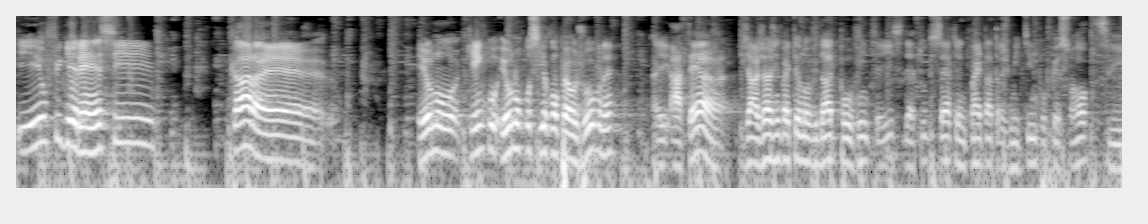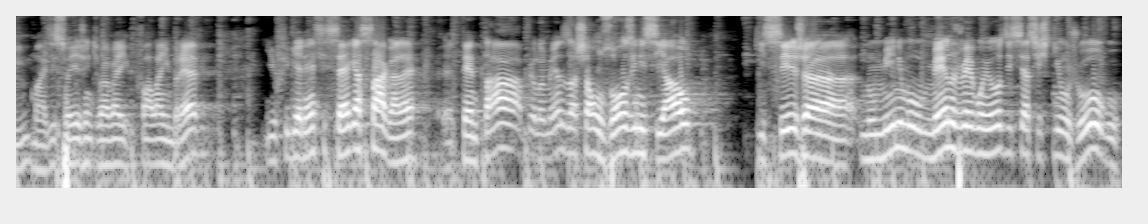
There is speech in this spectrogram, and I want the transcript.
E o Figueirense, cara, é. Eu não, quem, eu não consegui acompanhar o jogo, né? Até já já a gente vai ter novidade pro ouvinte aí, se der tudo certo, a gente vai estar transmitindo pro pessoal. Sim. Mas isso aí a gente vai, vai falar em breve. E o Figueirense segue a saga, né? É tentar, pelo menos, achar uns 11 inicial que seja, no mínimo, menos vergonhoso de se assistir um jogo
